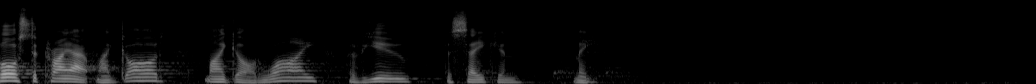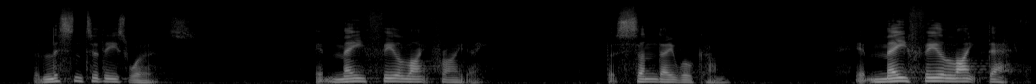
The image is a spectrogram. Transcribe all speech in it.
forced to cry out, My God, my God, why have you forsaken me? But listen to these words. It may feel like Friday, but Sunday will come. It may feel like death,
